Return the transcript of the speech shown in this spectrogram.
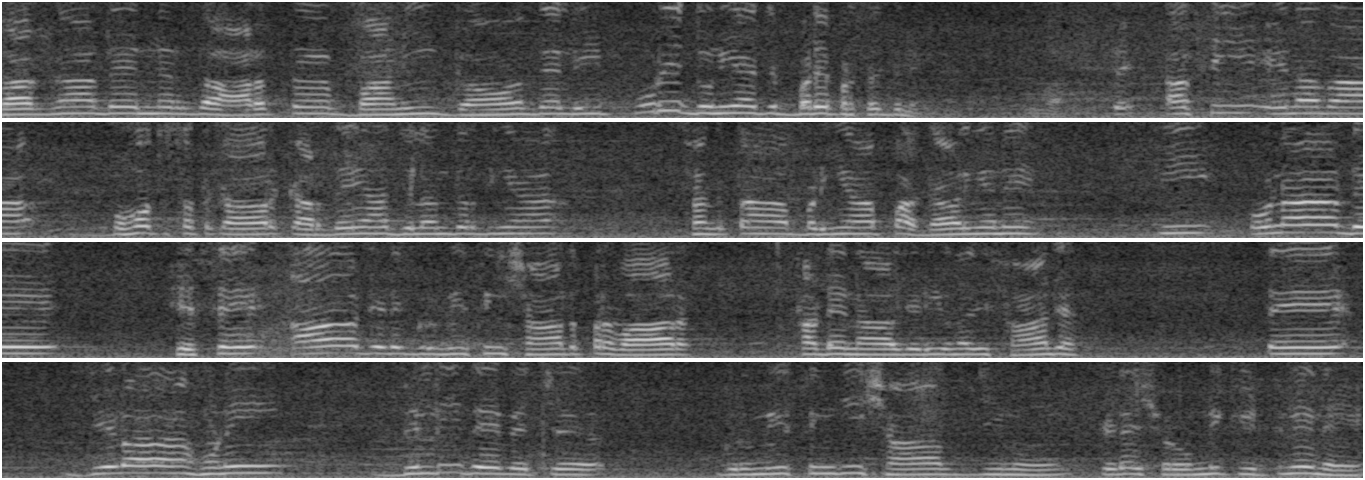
ਰਾਗਾਂ ਦੇ ਨਿਰਧਾਰਤ ਬਾਣੀ ਗਾਉਣ ਦੇ ਲਈ ਪੂਰੀ ਦੁਨੀਆ 'ਚ ਬੜੇ ਪ੍ਰਸਿੱਧ ਨੇ। ਤੇ ਅਸੀਂ ਇਹਨਾਂ ਦਾ ਬਹੁਤ ਸਤਿਕਾਰ ਕਰਦੇ ਹਾਂ। ਜਲੰਧਰ ਦੀਆਂ ਸੰਗਤਾਂ ਬੜੀਆਂ ਭਾਗਾਂ ਵਾਲੀਆਂ ਨੇ ਕਿ ਉਹਨਾਂ ਦੇ ਹਿੱਸੇ ਆ ਜਿਹੜੇ ਗੁਰਮੀਤ ਸਿੰਘ ਸ਼ਾਂਤ ਪਰਿਵਾਰ ਸਾਡੇ ਨਾਲ ਜਿਹੜੀ ਉਹਨਾਂ ਦੀ ਸਾਂਝ ਤੇ ਜਿਹੜਾ ਹੁਣੇ ਦਿੱਲੀ ਦੇ ਵਿੱਚ ਗੁਰਮੀਤ ਸਿੰਘ ਜੀ ਸ਼ਾਂਤ ਜੀ ਨੂੰ ਜਿਹੜੇ ਸ਼੍ਰੋਮਣੀ ਕੀਰਤਨੀ ਨੇ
